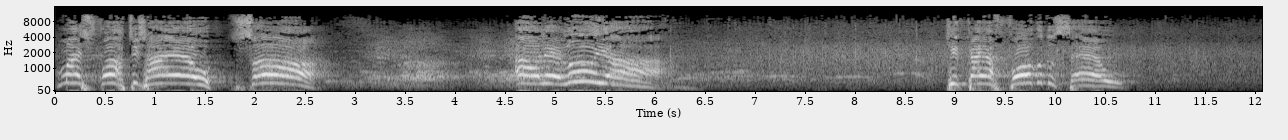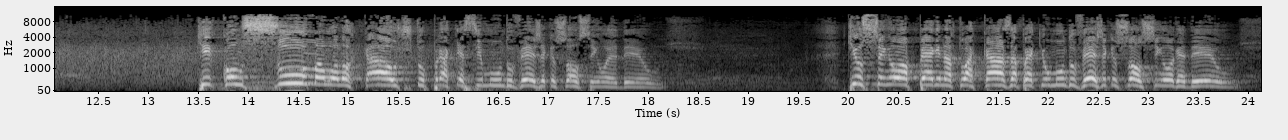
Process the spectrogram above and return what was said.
Mais forte Israel, só. Aleluia! Que caia fogo do céu. Que consuma o holocausto para que esse mundo veja que só o Senhor é Deus. Que o Senhor opere na tua casa para que o mundo veja que só o Senhor é Deus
